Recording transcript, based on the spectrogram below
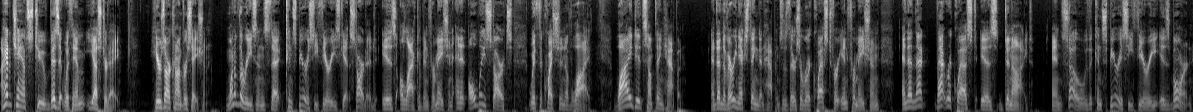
I had a chance to visit with him yesterday. Here's our conversation. One of the reasons that conspiracy theories get started is a lack of information, and it always starts with the question of why. Why did something happen? And then the very next thing that happens is there's a request for information, and then that, that request is denied. And so the conspiracy theory is born.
